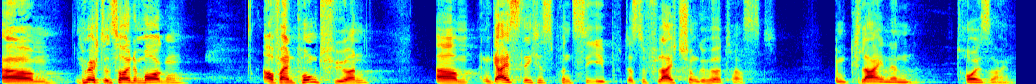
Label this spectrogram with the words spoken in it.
ähm, ich möchte uns heute Morgen auf einen Punkt führen, ähm, ein geistliches Prinzip, das du vielleicht schon gehört hast. Im Kleinen treu sein.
